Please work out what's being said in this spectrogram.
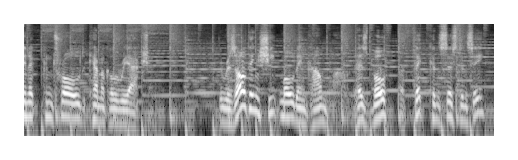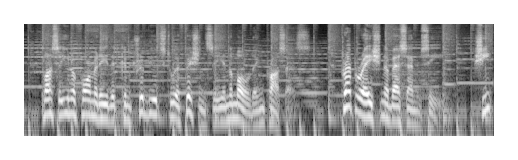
in a controlled chemical reaction. The resulting sheet molding compound has both a thick consistency plus a uniformity that contributes to efficiency in the molding process. Preparation of SMC, sheet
